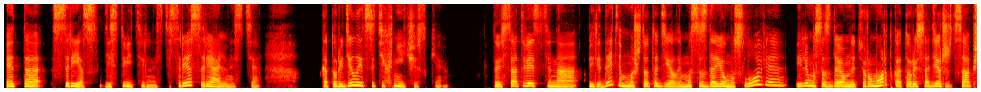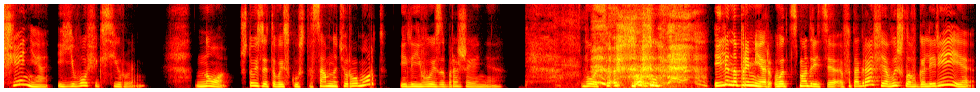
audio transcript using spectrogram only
это срез действительности, срез реальности который делается технически. То есть, соответственно, перед этим мы что-то делаем. Мы создаем условия или мы создаем натюрморт, который содержит сообщение, и его фиксируем. Но что из этого искусства? Сам натюрморт или его изображение? Вот. Или, например, вот смотрите, фотография вышла в галерее,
